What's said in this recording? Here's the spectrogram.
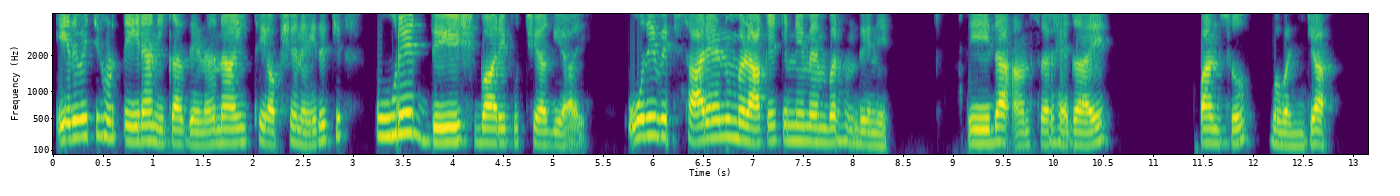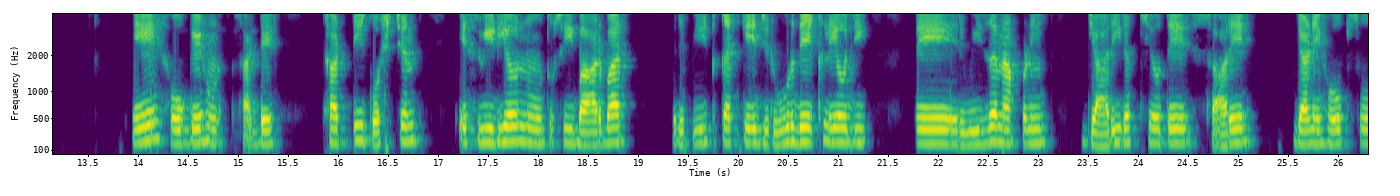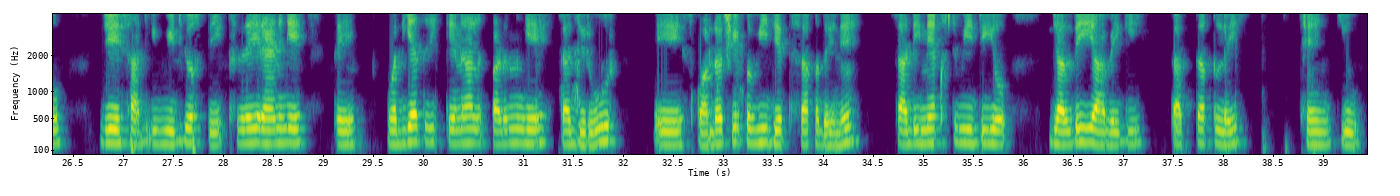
ਇਹਦੇ ਵਿੱਚ ਹੁਣ 13 ਨਹੀਂ ਕਰ ਦੇਣਾ, ਨਾ ਇੱਥੇ ਆਪਸ਼ਨ ਹੈ ਇਹਦੇ ਵਿੱਚ। ਪੂਰੇ ਦੇਸ਼ ਬਾਰੇ ਪੁੱਛਿਆ ਗਿਆ ਹੈ ਉਹਦੇ ਵਿੱਚ ਸਾਰਿਆਂ ਨੂੰ ਮਿਲਾ ਕੇ ਕਿੰਨੇ ਮੈਂਬਰ ਹੁੰਦੇ ਨੇ? ਤੇ ਇਹਦਾ ਆਨਸਰ ਹੈਗਾ ਏ 552 ਇਹ ਹੋ ਗਏ ਹੁਣ ਸਾਡੇ 30 ਕੁਐਸਚਨ ਇਸ ਵੀਡੀਓ ਨੂੰ ਤੁਸੀਂ ਬਾਰ-ਬਾਰ ਰਿਪੀਟ ਕਰਕੇ ਜ਼ਰੂਰ ਦੇਖ ਲਿਓ ਜੀ ਤੇ ਰਿਵੀਜ਼ਨ ਆਪਣੀ ਜਾਰੀ ਰੱਖਿਓ ਤੇ ਸਾਰੇ ਜਾਣੇ ਹੋਪ ਸੋ ਜੇ ਸਾਡੀ ਵੀਡੀਓਜ਼ ਦੇਖਦੇ ਰਹਿਣਗੇ ਤੇ ਵਧੀਆ ਤਰੀਕੇ ਨਾਲ ਪੜਨਗੇ ਤਾਂ ਜ਼ਰੂਰ ਇਹ ਸਕਾਲਰਸ਼ਿਪ ਵੀ ਜਿੱਤ ਸਕਦੇ ਨੇ। ਸਾਡੀ ਨੈਕਸਟ ਵੀਡੀਓ ਜਲਦੀ ਆਵੇਗੀ। ਤਦ ਤੱਕ ਲਈ ਥੈਂਕ ਯੂ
